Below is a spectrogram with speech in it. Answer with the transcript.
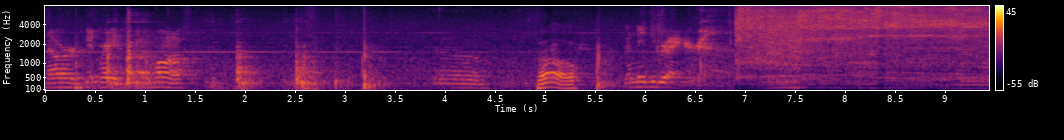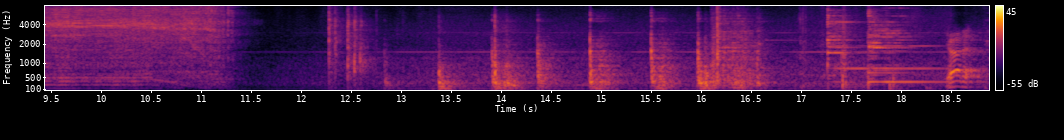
Now we're getting ready to take them off. Um, Uh oh. I need the grinder. Got it.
